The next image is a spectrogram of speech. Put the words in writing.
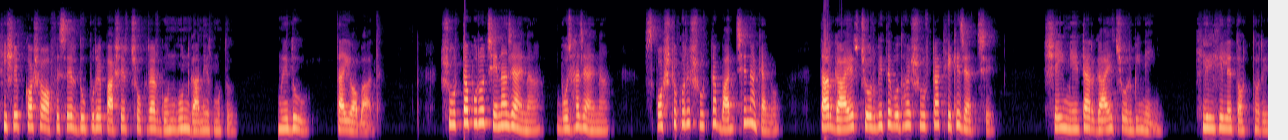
হিসেব কষা অফিসের দুপুরে পাশের ছোকরার গুনগুন গানের মতো। মৃদু, তাই অবাধ। সুরটা পুরো চেনা যায় না, বোঝা যায় না। স্পষ্ট করে সুরটা বাজছে না কেন? তার গায়ের চর্বিতে বোধহয় সুরটা ঠেকে যাচ্ছে। সেই মেয়েটার গায়ে চর্বি নেই। হিলহিলে তত্তরে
